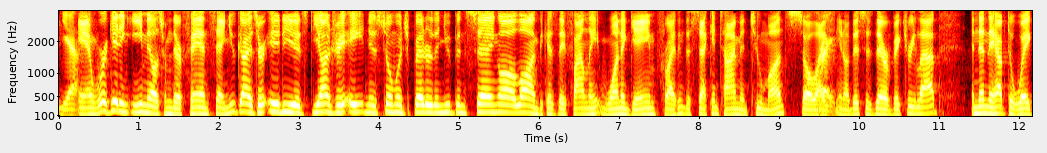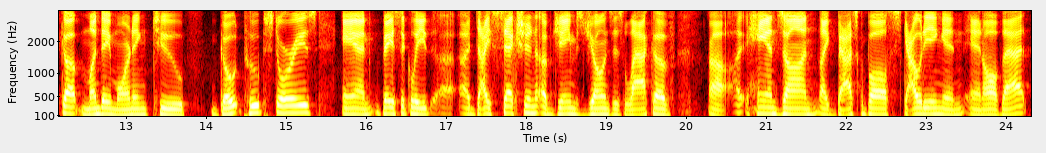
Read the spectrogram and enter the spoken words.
Yeah. And we're getting emails from their fans saying, you guys are idiots. DeAndre Ayton is so much better than you've been saying all along because they finally won a game for, I think, the second time in two months. So, like, Right. you know, this is their victory lap. And then they have to wake up Monday morning to goat poop stories and basically a dissection of James Jones's lack of uh, hands-on like basketball scouting and and all of that.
